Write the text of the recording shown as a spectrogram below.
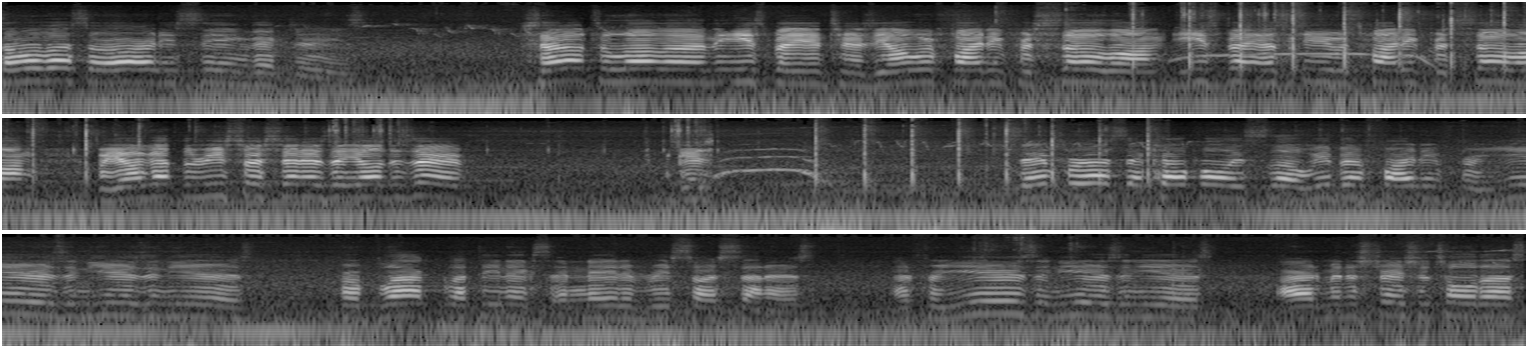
Some of us are already seeing victories. Shout out to Lola and the East Bay interns. Y'all were fighting for so long. East Bay SQ was fighting for so long, but y'all got the resource centers that y'all deserve. Good same for us at Cal Poly SLO. We've been fighting for years and years and years for black, Latinx, and Native resource centers. And for years and years and years, our administration told us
